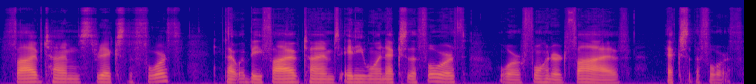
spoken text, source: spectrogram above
5 times 3x to the fourth. That would be 5 times 81x to the fourth, or 405 x to the fourth.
